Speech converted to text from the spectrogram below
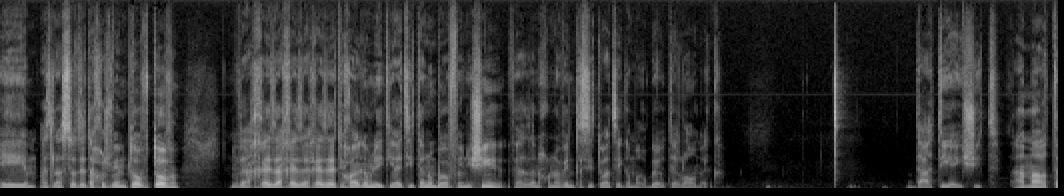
אה, אז לעשות את החושבים טוב טוב, ואחרי זה, אחרי זה, אחרי זה, את יכולה גם להתייעץ איתנו באופן אישי, ואז אנחנו נבין את הסיטואציה גם הרבה יותר לעומק. דעתי האישית. אמרת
